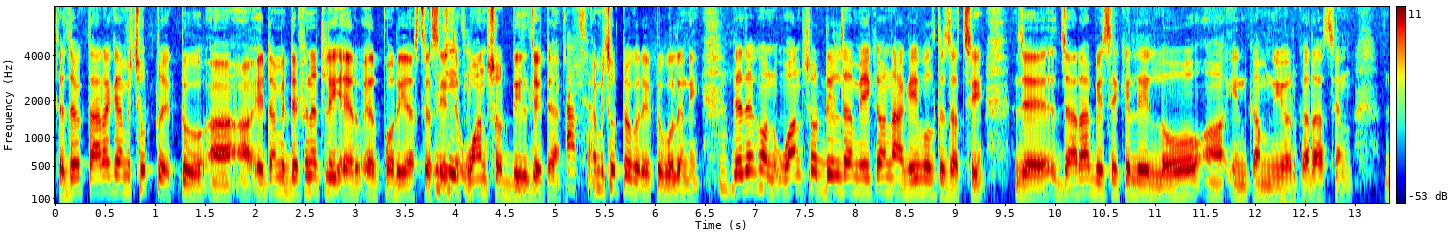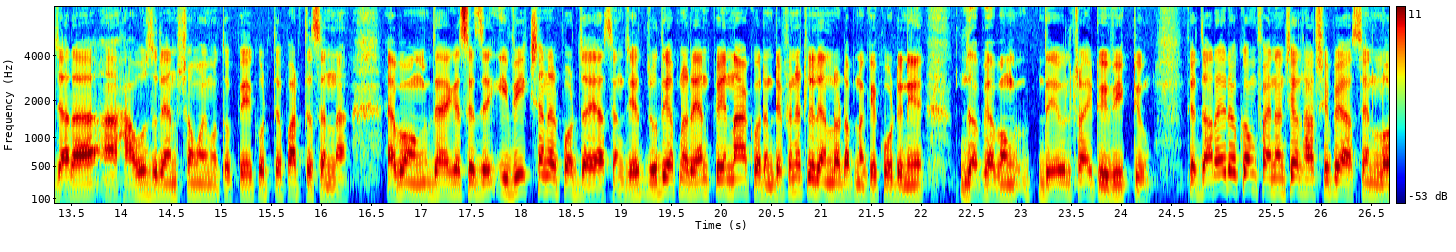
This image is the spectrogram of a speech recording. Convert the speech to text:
তো যাই হোক তার আগে আমি ছোট্ট একটু এটা আমি ডেফিনেটলি এর এরপরই আসতেছি যে ওয়ান শট ডিল যেটা। আচ্ছা। আমি ছোট্ট করে একটু বলে নিই। যে দেখুন ওয়ান শট ডিলটা আমি এই কারণে আগেই বলতে চাচ্ছি যে যারা basically low income New Yorker আছেন যারা হাউস রেন্ট সময় মতো পে করতে পারতেছেন না এবং দেখা গেছে যে ইভিকশনের পর্যায়ে আছেন যে যদি আপনার রেন্ট পে না করেন ডেফিনেটলি ল্যান্ডলর্ড আপনাকে কোর্টে নিয়ে যাবে এবং they will try to evict you তো যারা এরকম ফাইন্যান্সিয়াল হার্ডশিপে আছেন লো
